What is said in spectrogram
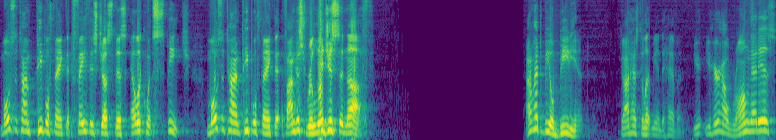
Most of the time people think that faith is just this eloquent speech. Most of the time people think that if I'm just religious enough, I don't have to be obedient. God has to let me into heaven. You, you hear how wrong that is?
